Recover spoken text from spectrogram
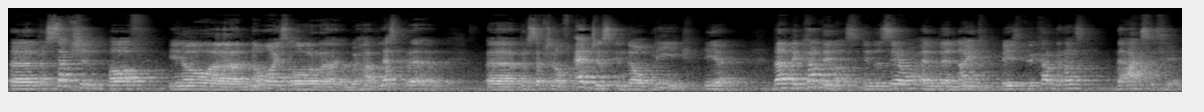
uh, perception of you know uh, noise or uh, we have less uh, perception of edges in the oblique here than the cardinals in the 0 and the 90. Basically the cardinals, the axis here.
